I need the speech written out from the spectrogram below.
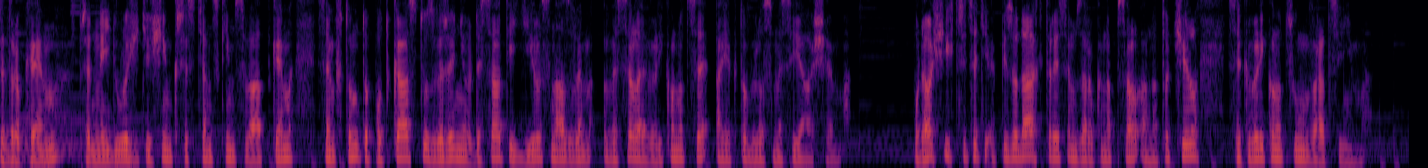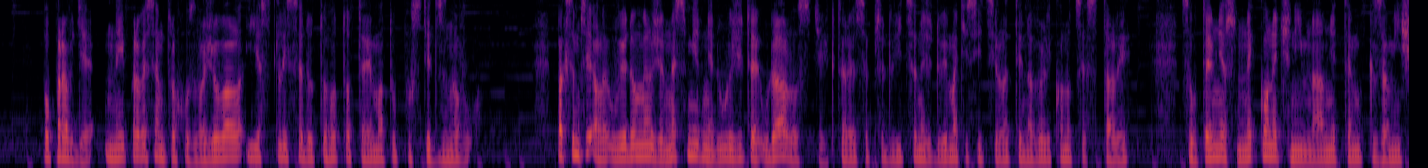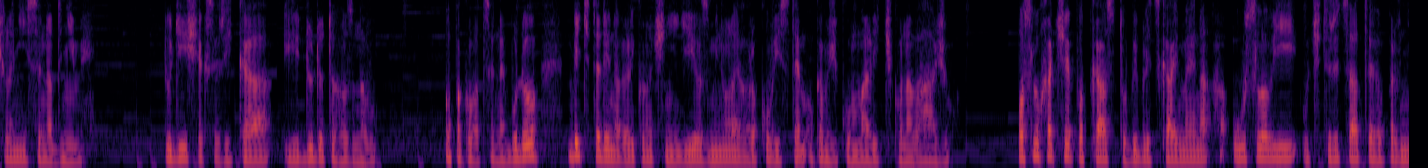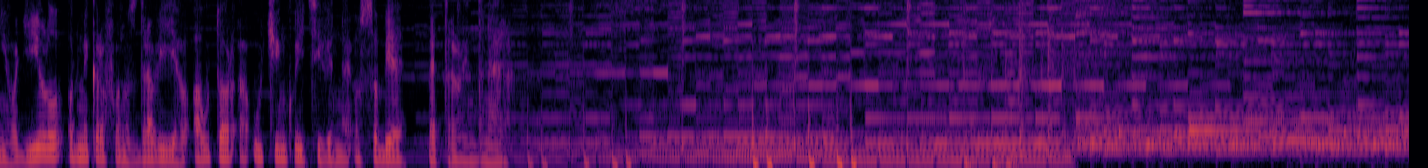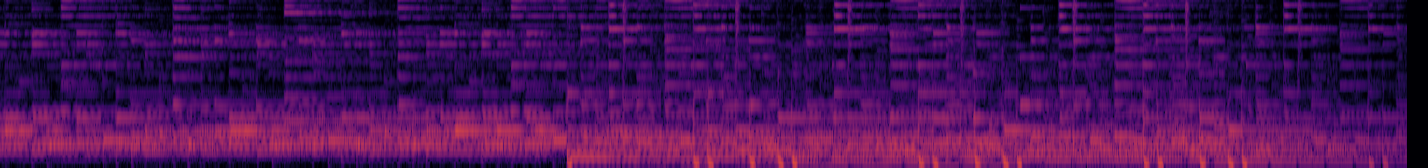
Před rokem, před nejdůležitějším křesťanským svátkem, jsem v tomto podcastu zveřejnil desátý díl s názvem Veselé velikonoce a jak to bylo s Mesiášem. Po dalších 30 epizodách, které jsem za rok napsal a natočil, se k velikonocům vracím. Popravdě, nejprve jsem trochu zvažoval, jestli se do tohoto tématu pustit znovu – pak jsem si ale uvědomil, že nesmírně důležité události, které se před více než dvěma tisíci lety na Velikonoce staly, jsou téměř nekonečným námětem k zamýšlení se nad nimi. Tudíž, jak se říká, jdu do toho znovu. Opakovat se nebudu, byť tedy na velikonoční díl z minulého roku v jistém okamžiku maličko navážu. Posluchače podcastu Biblická jména a úsloví u 41. dílu od mikrofonu zdraví jeho autor a účinkující v jedné osobě Petr Lindner.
